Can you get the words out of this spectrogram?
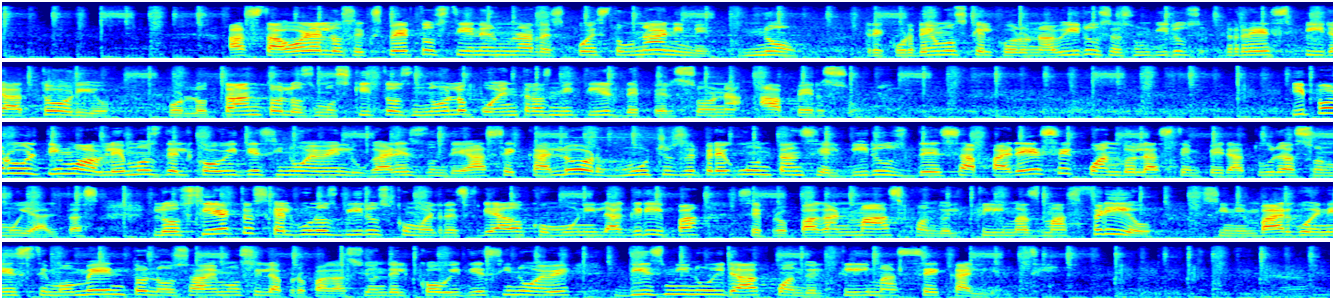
Hasta ahora los expertos tienen una respuesta unánime, no. Recordemos que el coronavirus es un virus respiratorio, por lo tanto los mosquitos no lo pueden transmitir de persona a persona. Y por último, hablemos del COVID-19 en lugares donde hace calor. Muchos se preguntan si el virus desaparece cuando las temperaturas son muy altas. Lo cierto es que algunos virus como el resfriado común y la gripa se propagan más cuando el clima es más frío. Sin embargo, en este momento no sabemos si la propagación del COVID-19 disminuirá cuando el clima se caliente.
